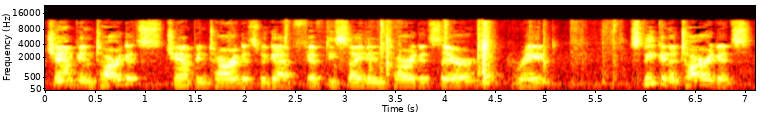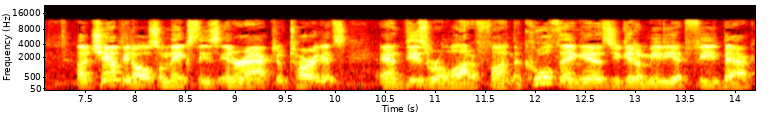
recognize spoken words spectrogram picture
Champion targets, champion targets. We got 50 sight-in targets there. Great. Speaking of targets, uh, Champion also makes these interactive targets, and these were a lot of fun. The cool thing is you get immediate feedback.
